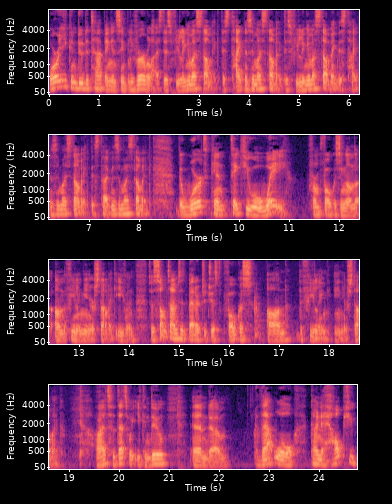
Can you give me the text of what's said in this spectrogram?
or you can do the tapping and simply verbalize this feeling in my stomach, this tightness in my stomach, this feeling in my stomach, this tightness in my stomach, this tightness in my stomach. The words can take you away from focusing on the on the feeling in your stomach even. So sometimes it's better to just focus on the feeling in your stomach. All right, so that's what you can do, and um, that will kind of help you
